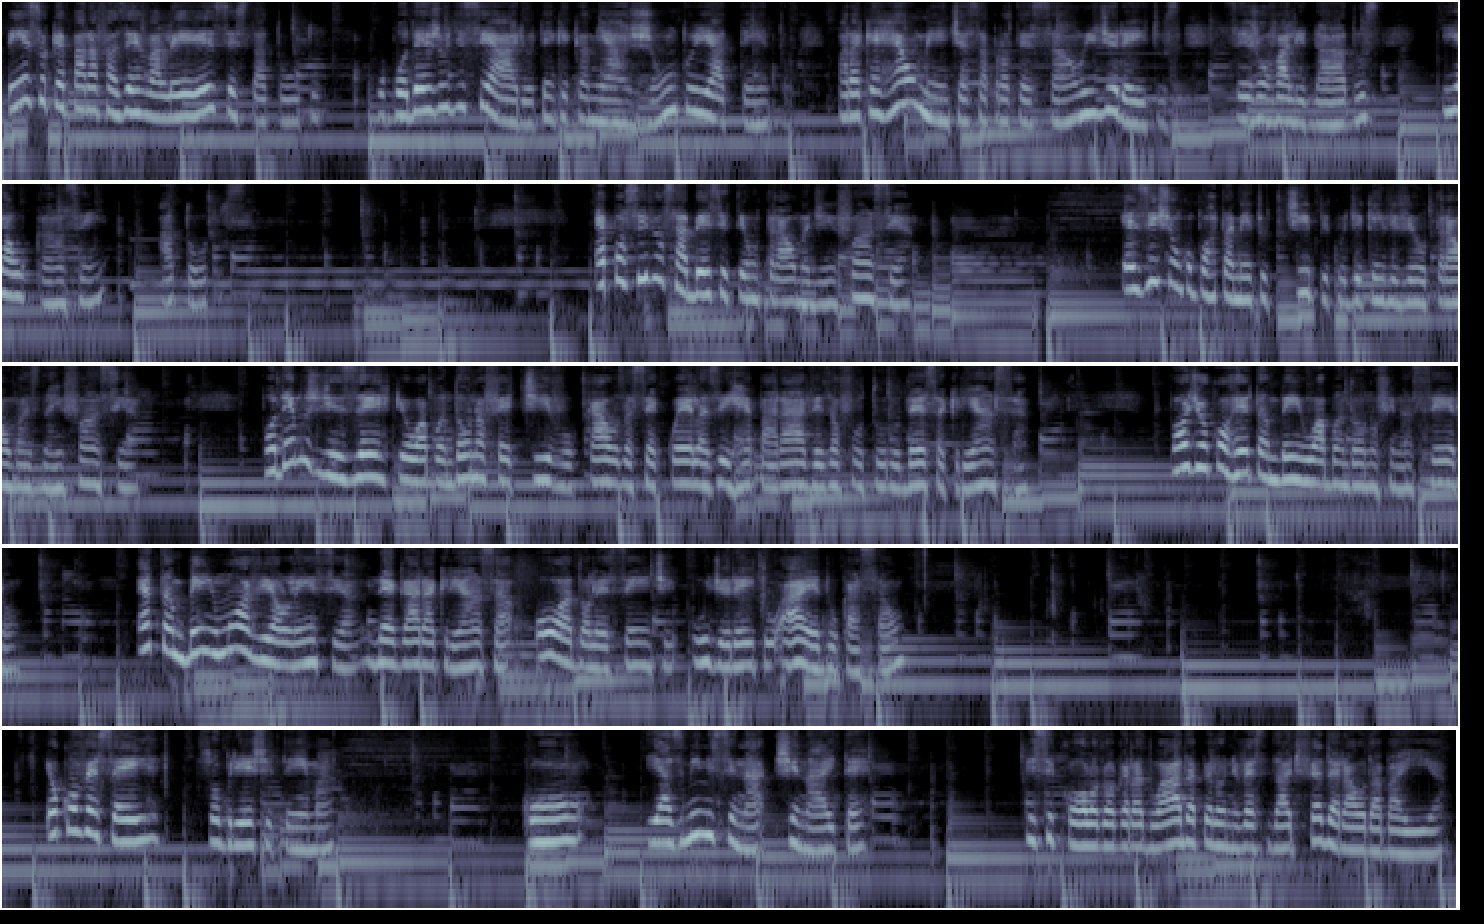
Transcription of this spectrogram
Penso que para fazer valer esse estatuto, o Poder Judiciário tem que caminhar junto e atento para que realmente essa proteção e direitos sejam validados e alcancem a todos. É possível saber se tem um trauma de infância? Existe um comportamento típico de quem viveu traumas na infância? Podemos dizer que o abandono afetivo causa sequelas irreparáveis ao futuro dessa criança? Pode ocorrer também o abandono financeiro? É também uma violência negar à criança ou adolescente o direito à educação? Eu conversei sobre este tema com Yasmine Schneider, psicóloga graduada pela Universidade Federal da Bahia,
